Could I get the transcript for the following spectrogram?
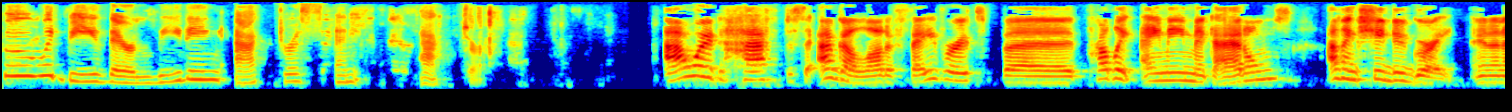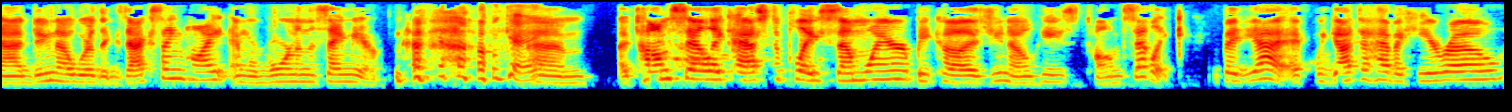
who would be their leading actress and actor? I would have to say I've got a lot of favorites, but probably Amy McAdams. I think she'd do great. And I do know we're the exact same height and we're born in the same year. okay. Um, uh, Tom Selleck has to play somewhere because, you know, he's Tom Selleck. But yeah, if we got to have a hero,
